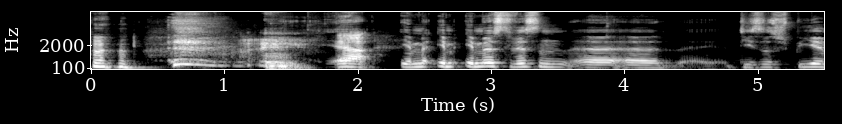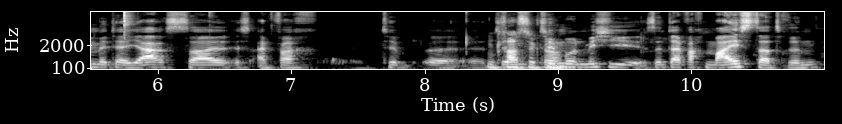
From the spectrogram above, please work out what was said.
das auch. Ja, Ihr, ihr, ihr müsst wissen, äh, äh, dieses Spiel mit der Jahreszahl ist einfach. Tim, äh, Tim, Klassiker. Tim und Michi sind einfach Meister drin,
